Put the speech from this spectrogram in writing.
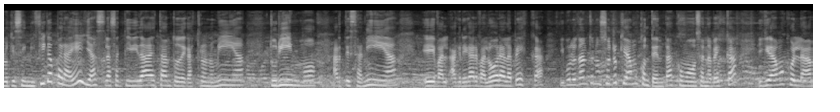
lo que significa para ellas las actividades tanto de gastronomía, turismo, artesanía, eh, agregar valor a la pesca. Y por lo tanto nosotros quedamos contentas como Pesca y quedamos con la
